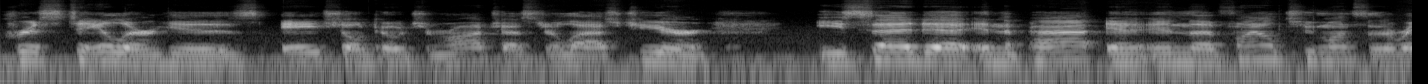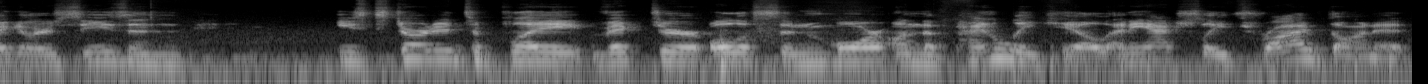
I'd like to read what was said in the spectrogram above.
Chris Taylor, his AHL coach in Rochester last year. He said uh, in the past, in, in, the final two months of the regular season, he started to play Victor Olofsson more on the penalty kill, and he actually thrived on it.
